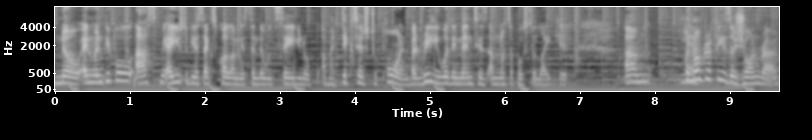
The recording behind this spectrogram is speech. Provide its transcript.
no, and when people ask me, I used to be a sex columnist, and they would say, you know, I'm addicted to porn, but really what they meant is I'm not supposed to like it. Um, pornography is a genre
